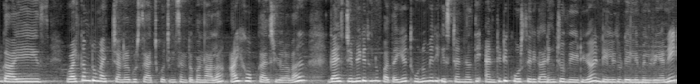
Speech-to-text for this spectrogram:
guys welcome to my channel Gursaj coaching centre Barnala I hope guys you are well guys ਜਿਵੇਂ ਕਿ ਤੁਹਾਨੂੰ ਪਤਾ ਹੀ ਹੈ ਤੁਹਾਨੂੰ ਮੇਰੀ ਇਸ ਚੈਨਲ ਤੇ ਐਨਟੀਟੀ ਕੋਰਸ ਦੇ ਰਿਗਾਰਡਿੰਗ ਜੋ ਵੀਡੀਓ ਹੈ ਡੇਲੀ ਤੋਂ ਡੇਲੀ ਮਿਲ ਰਹੀਆਂ ਨੇ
